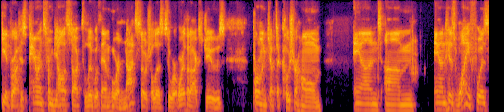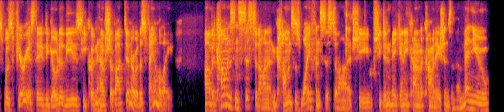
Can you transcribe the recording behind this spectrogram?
He had brought his parents from Bialystok to live with him, who were not socialists, who were Orthodox Jews. Perlman kept a kosher home, and um, and his wife was was furious that he had to go to these. He couldn't have Shabbat dinner with his family. Uh, but Commons insisted on it, and Commons' wife insisted on it. She she didn't make any kind of accommodations in the menu.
